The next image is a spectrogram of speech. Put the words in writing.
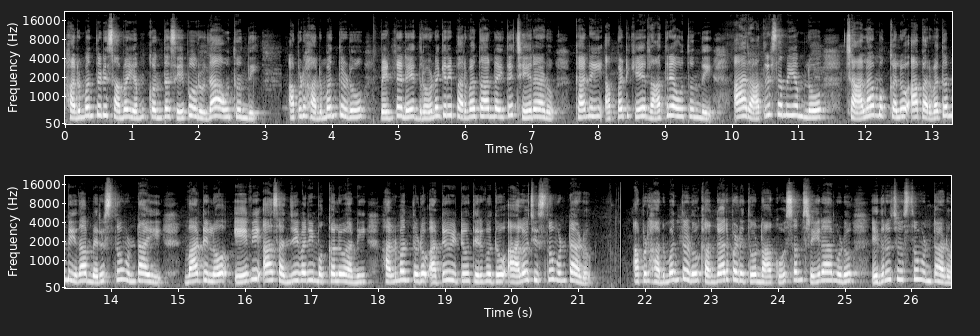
హనుమంతుడి సమయం కొంతసేపు వృధా అవుతుంది. అప్పుడు హనుమంతుడు వెంటనే ద్రోణగిరి పర్వతాన్నైతే చేరాడు. కానీ అప్పటికే రాత్రి అవుతుంది. ఆ రాత్రి సమయంలో చాలా మొక్కలు ఆ పర్వతం మీద మెరుస్తూ ఉంటాయి. వాటిలో ఏవి ఆ సంజీవని మొక్కలు అని హనుమంతుడు అటు ఇటు తిరుగుతూ ఆలోచిస్తూ ఉంటాడు. అప్పుడు హనుమంతుడు కంగారు పడుతూ నా కోసం శ్రీరాముడు ఎదురు చూస్తూ ఉంటాడు.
